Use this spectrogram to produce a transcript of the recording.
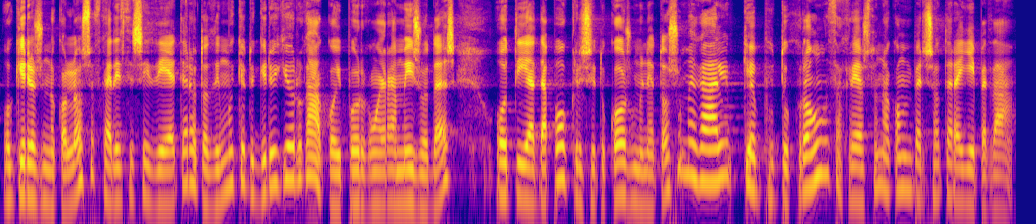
Ο κύριος Νικολός ευχαρίστησε ιδιαίτερα το Δήμο και τον κύριο Γεωργάκο, υπογραμμίζοντας ότι η ανταπόκριση του κόσμου είναι τόσο μεγάλη και που του χρόνου θα χρειαστούν ακόμη περισσότερα γήπεδα.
